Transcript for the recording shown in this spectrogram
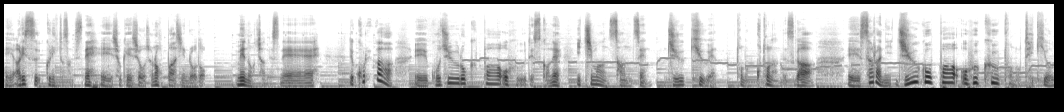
えー、アリス・グリントさんですね、えー、処刑少女のバージンロード、メノちゃんですね。で、これが、えー、56%オフですかね、13,019円とのことなんですが、えー、さらに15%オフクーポンの適用っ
